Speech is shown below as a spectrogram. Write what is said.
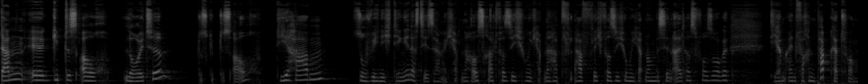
Dann äh, gibt es auch Leute, das gibt es auch, die haben so wenig Dinge, dass die sagen, ich habe eine Hausratversicherung, ich habe eine Haftpflichtversicherung, ich habe noch ein bisschen Altersvorsorge. Die haben einfach einen Pappkarton.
